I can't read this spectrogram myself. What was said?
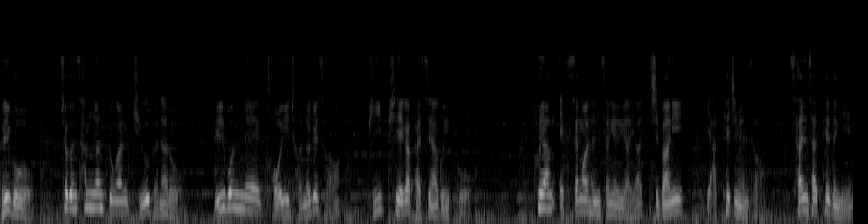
그리고 최근 3년 동안 기후변화로 일본 내 거의 전역에서 비 피해가 발생하고 있고 토양 액상화 현상에 의하여 지반이 약해지면서 산사태 등이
